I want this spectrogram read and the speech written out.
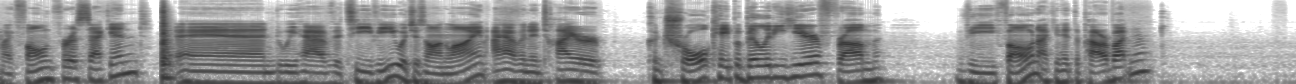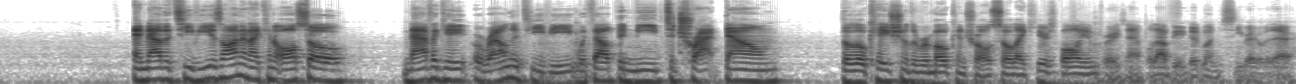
my phone for a second and we have the TV, which is online, I have an entire control capability here from the phone. I can hit the power button. And now the TV is on and I can also navigate around the TV without the need to track down the location of the remote control. So like here's volume, for example. That'd be a good one to see right over there.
